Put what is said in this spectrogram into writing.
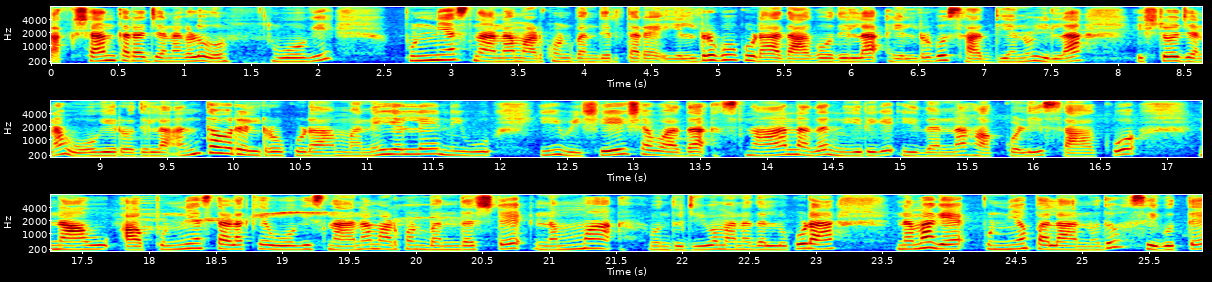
ಲಕ್ಷಾಂತರ ಜನಗಳು ಹೋಗಿ ಪುಣ್ಯ ಸ್ನಾನ ಮಾಡ್ಕೊಂಡು ಬಂದಿರ್ತಾರೆ. ಎಲ್ರಿಗೂ ಕೂಡ ಅದಾಗೋದಿಲ್ಲ, ಎಲ್ರಿಗೂ ಸಾಧ್ಯವೂ ಇಲ್ಲ, ಎಷ್ಟೋ ಜನ ಹೋಗಿರೋದಿಲ್ಲ. ಅಂಥವರೆಲ್ಲರೂ ಕೂಡ ಮನೆಯಲ್ಲೇ ನೀವು ಈ ವಿಶೇಷವಾದ ಸ್ನಾನದ ನೀರಿಗೆ ಇದನ್ನು ಹಾಕ್ಕೊಳ್ಳಿ, ಸಾಕು. ನಾವು ಆ ಪುಣ್ಯ ಸ್ಥಳಕ್ಕೆ ಹೋಗಿ ಸ್ನಾನ ಮಾಡ್ಕೊಂಡು ಬಂದಷ್ಟೇ ನಮ್ಮ ಒಂದು ಜೀವಮಾನದಲ್ಲೂ ಕೂಡ ನಮಗೆ ಪುಣ್ಯ ಫಲ ಅನ್ನೋದು ಸಿಗುತ್ತೆ.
